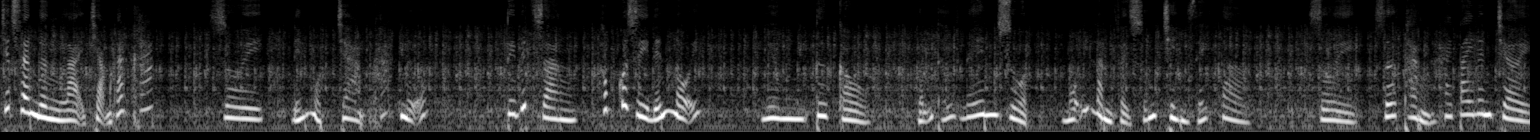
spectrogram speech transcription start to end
chiếc xe ngừng lại chạm gác khác, rồi đến một trạm khác nữa. Tuy biết rằng không có gì đến nỗi, nhưng tư cầu vẫn thấy lên ruột mỗi lần phải xuống trình giấy tờ rồi giơ thẳng hai tay lên trời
